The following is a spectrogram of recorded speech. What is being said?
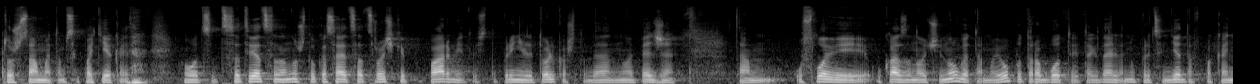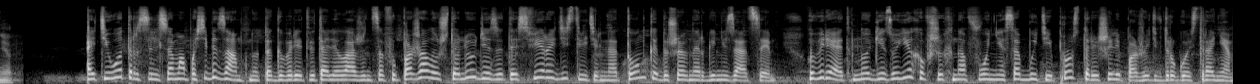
то же самое там, с ипотекой. Да. Вот, соответственно, ну, что касается отсрочки по армии, то есть это приняли только что, да, но опять же, там условий указано очень много, там и опыт работы и так далее, ну, прецедентов пока нет. IT-отрасль сама по себе замкнута, говорит Виталий Лаженцев, и, пожалуй, что люди из этой сферы действительно тонкой душевной организации. Уверяет, многие из уехавших на фоне событий просто решили пожить в другой стране.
